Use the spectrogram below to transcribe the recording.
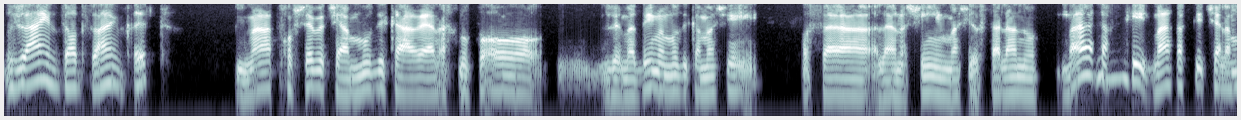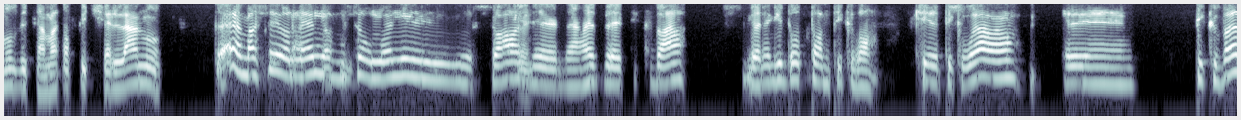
זין, טוב, זין, חטא. מה את חושבת שהמוזיקה, הרי אנחנו פה, זה מדהים המוזיקה, מה שהיא עושה לאנשים, מה שהיא עושה לנו, מה התפקיד, מה התפקיד של המוזיקה, מה התפקיד שלנו? תראה, מה שעולה לי, מה שעולה לי מעט זה תקווה, ואני אגיד עוד פעם תקווה. כי תקווה, אה, תקווה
